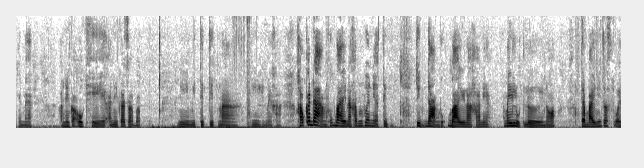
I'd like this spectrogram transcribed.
เห็นไหมอันนี้ก็โอเค อันนี้ก็จะแบบ นี่มีติดติดมา นี่เห็นไหมคะเขาก็ด่างทุกใบนะคะเพื่อนๆเนี่ยติดติดด่างทุกใบนะคะ เนี่ย ไม่หลุดเลยเนาะแต่ใบนี้จะสวย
